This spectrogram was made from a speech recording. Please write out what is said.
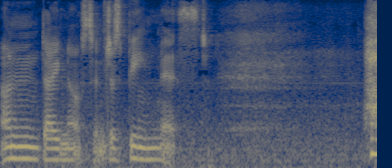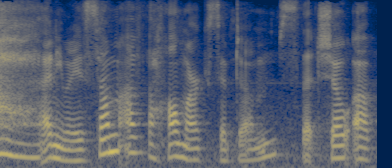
undiagnosed and just being missed? Anyways, some of the hallmark symptoms that show up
